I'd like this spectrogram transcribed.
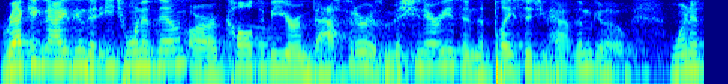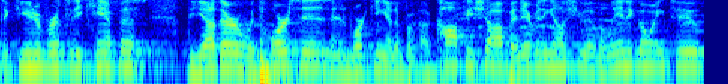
recognizing that each one of them are called to be your ambassador as missionaries in the places you have them go. One at the university campus, the other with horses and working at a, a coffee shop and everything else you have Elena going to.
